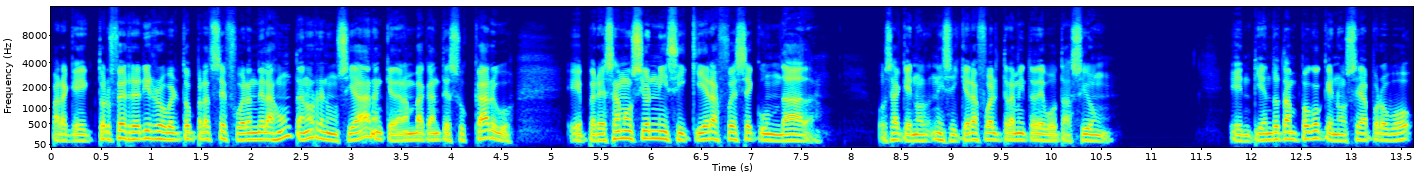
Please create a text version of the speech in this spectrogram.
para que Héctor Ferrer y Roberto Prat se fueran de la Junta, ¿no? Renunciaran, quedaran vacantes sus cargos. Eh, pero esa moción ni siquiera fue secundada. O sea que no, ni siquiera fue el trámite de votación. Entiendo tampoco que no se aprobó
